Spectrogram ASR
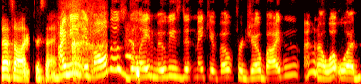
That's all I have to say. I mean, if all those delayed movies didn't make you vote for Joe Biden, I don't know what would.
